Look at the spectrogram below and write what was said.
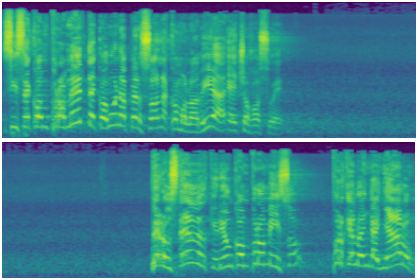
si se compromete con una persona como lo había hecho Josué? Pero usted adquirió un compromiso porque lo engañaron,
